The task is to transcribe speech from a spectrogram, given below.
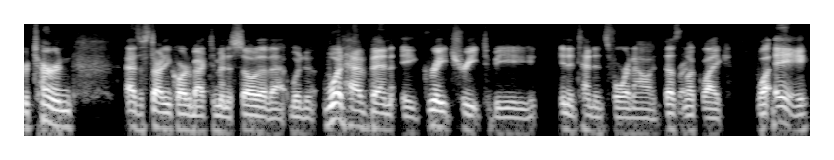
return as a starting quarterback to Minnesota. That would would have been a great treat to be in attendance for. Now it doesn't Right. look like well, a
